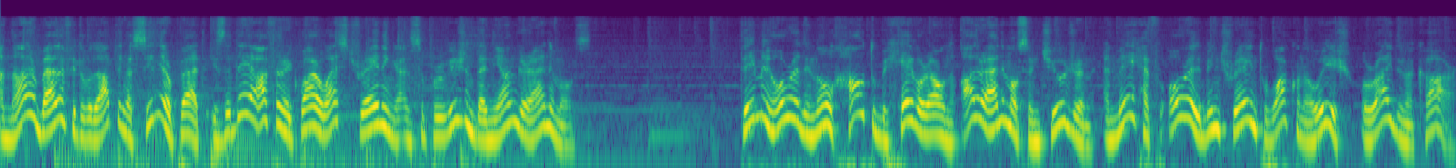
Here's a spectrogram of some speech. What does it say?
Another benefit of adopting a senior pet is that they often require less training and supervision than younger animals. They may already know how to behave around other animals and children and may have already been trained to walk on a leash or ride in a car.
